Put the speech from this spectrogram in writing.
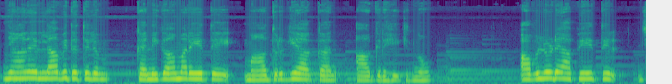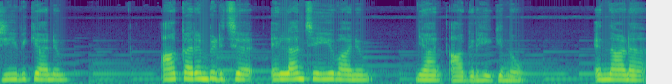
ഞാൻ എല്ലാവിധത്തിലും കനികാമറിയത്തെ മാതൃകയാക്കാൻ ആഗ്രഹിക്കുന്നു. അവളുടെ അഭയത്തിൽ ജീവിക്കാനും ആ കരം പിടിച്ച് എല്ലാം ചെയ്യുവാനും ഞാൻ ആഗ്രഹിക്കുന്നു എന്നാണ്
